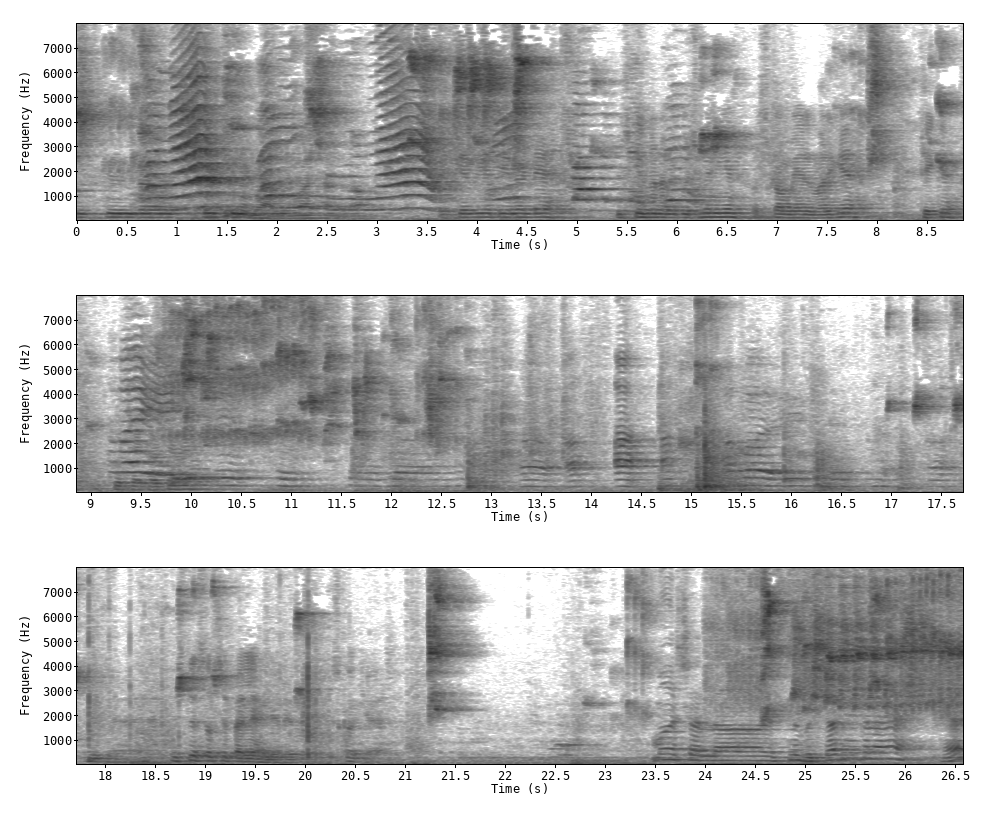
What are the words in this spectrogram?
इसके अंदर इसके भी तीन अंडे हैं। इसके अंदर अभी कुछ भी नहीं है। उसका मेल मर गया। ठीक है? कुछ है करते हैं? है इसने सबसे पहले अंडे ले लिए इसका क्या है? माशाल्लाह इसमें बच्चा भी निकल है। हैं?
